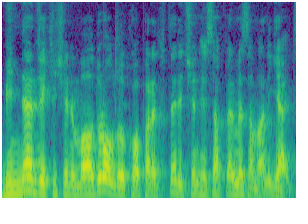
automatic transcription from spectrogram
binlerce kişinin mağdur olduğu kooperatifler için hesap verme zamanı geldi.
